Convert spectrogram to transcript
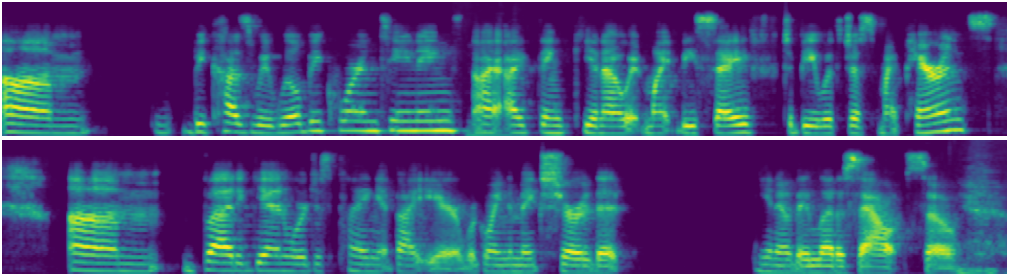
Um, because we will be quarantining, yeah. I, I, think you know it might be safe to be with just my parents. Um, but again, we're just playing it by ear. We're going to make sure that you know they let us out so yeah.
